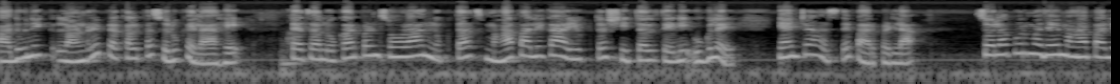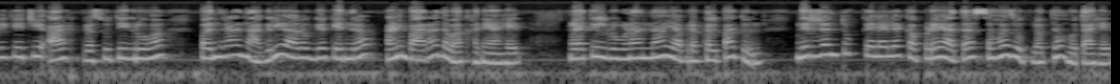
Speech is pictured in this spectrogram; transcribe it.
आधुनिक लॉन्ड्री प्रकल्प सुरू केला आहे. त्याचा लोकार्पण सोहळा नुकताच महापालिका आयुक्त शीतल तेली उगले यांच्या हस्ते पार पडला. सोलापूरमध्ये महापालिकेची आठ प्रसूतीगृह पंधरा नागरी आरोग्य केंद्र आणि बारा दवाखाने आहेत. यातील रुग्णांना या प्रकल्पातून निर्जंतुक केलेले कपडे आता सहज उपलब्ध होत आहेत.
